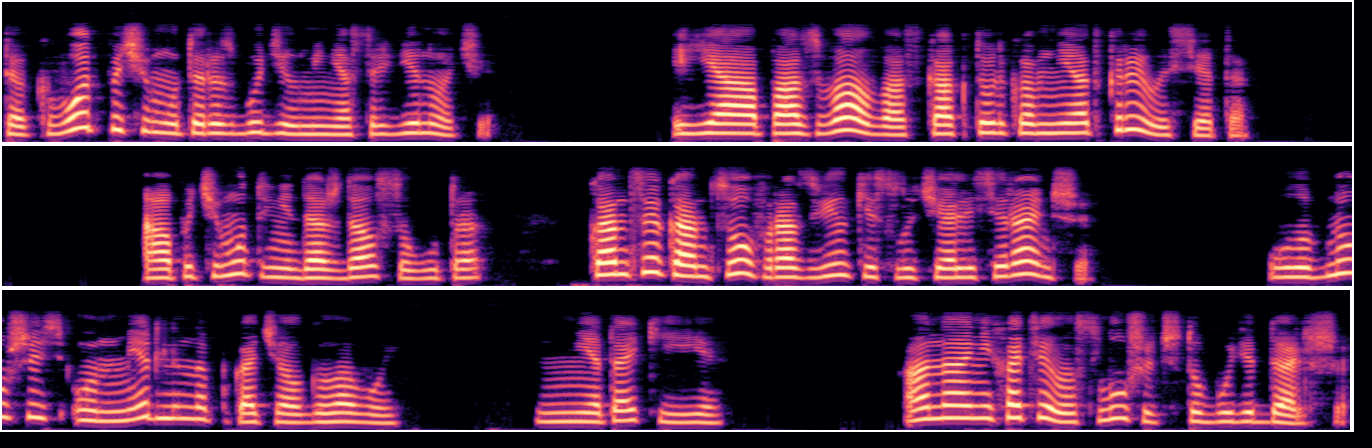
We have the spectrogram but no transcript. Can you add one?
Так вот почему ты разбудил меня среди ночи. Я позвал вас, как только мне открылось это. А почему ты не дождался утра? В конце концов, развилки случались и раньше. Улыбнувшись, он медленно покачал головой. Не такие. Она не хотела слушать, что будет дальше.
